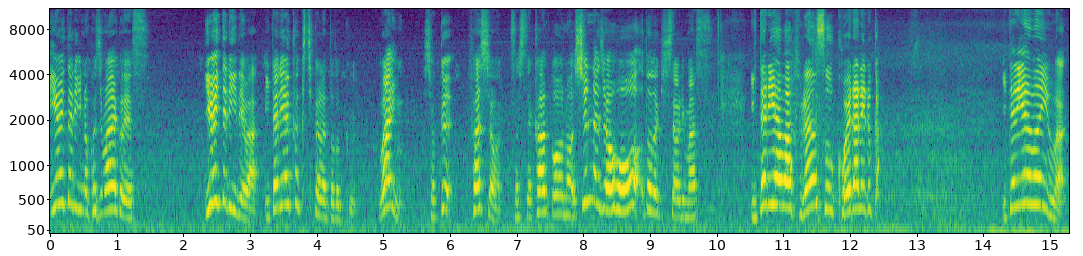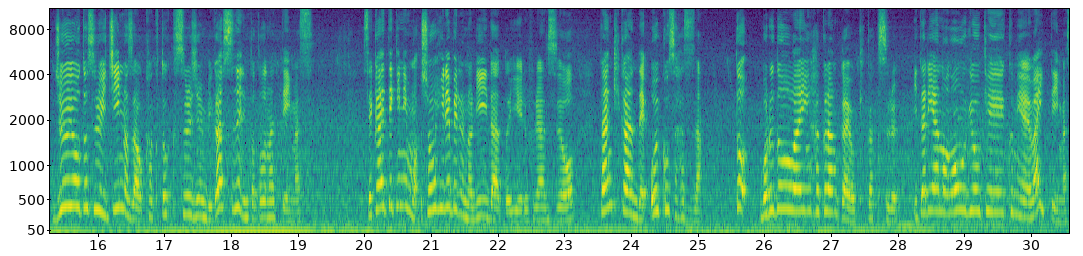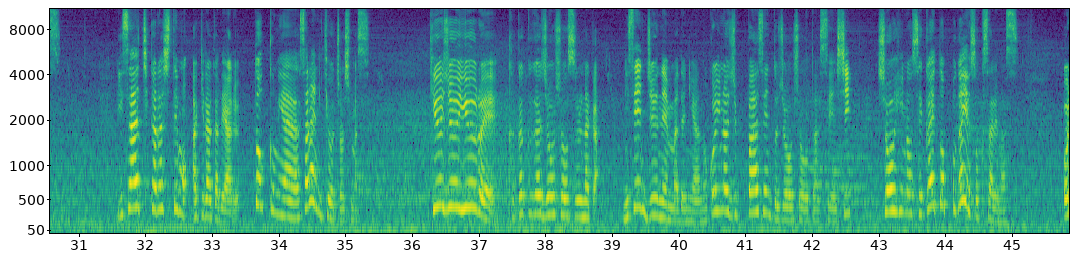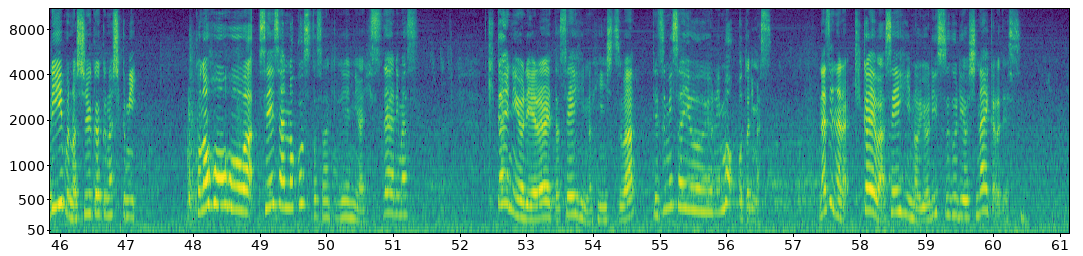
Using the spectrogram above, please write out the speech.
イオイタリーの小島彩子です。イオイタリーではイタリア各地から届くワイン食ファッションそして観光の旬な情報をお届けしております。イタリアはフランスを超えられるか。イタリアワインは重要とする1位の座を獲得する準備がすでに整っています。世界的にも消費レベルのリーダーといえるフランスを短期間で追い越すはずだ。とボルドーワイン博覧会を企画するイタリアの農業経営組合は言っています。リサーチからしても明らかであると組合はさらに強調します。90ユーロへ価格が上昇する中2010年までには残りの10%上昇を達成し消費の世界トップが予測されます。オリーブの収穫の仕組みこの方法は生産のコスト削減には必須であります。機械により得られた製品の品質は手摘み採用よりも劣ります。なぜなら機械は製品のより優りをしないからです。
